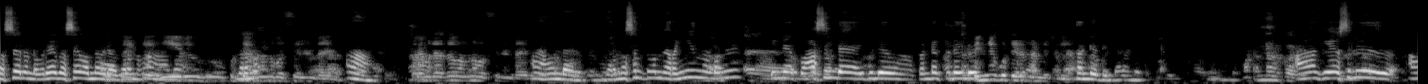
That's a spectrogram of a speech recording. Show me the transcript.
ബസ്സിലുണ്ട്. ഒരേ ബസ്സേ വന്നവരാ. ആ ഉണ്ടായിരുന്നു. ധർമ്മസ്ഥലത്ത് വന്ന് ഇറങ്ങി എന്നുള്ളത് പിന്നെ ബാസിന്റെ ഇതിൽ കണ്ടക്ടറിൽ കണ്ടിട്ടില്ല. കണ്ടിട്ടില്ല കണ്ടിട്ടില്ല. ആ കേസിൽ ആ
